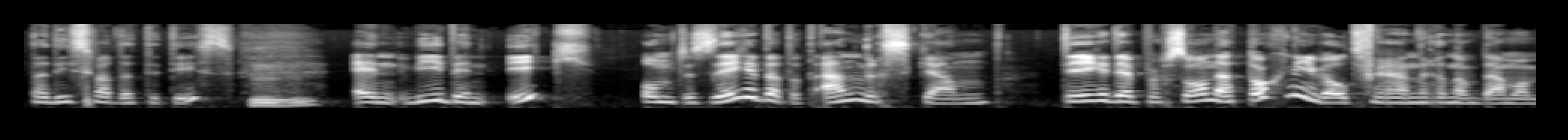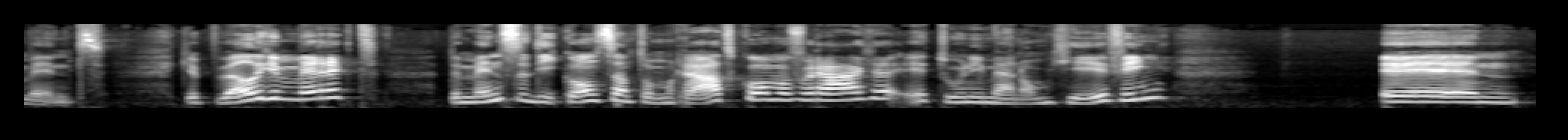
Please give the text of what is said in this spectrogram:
dat is wat het is. Mhm. En wie ben ik om te zeggen dat het anders kan tegen de persoon dat toch niet wilt veranderen op dat moment? Ik heb wel gemerkt, de mensen die constant om raad komen vragen, hè, toen in mijn omgeving, en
